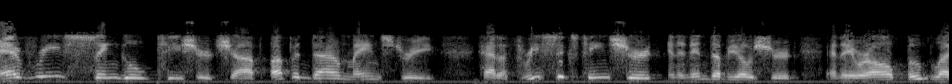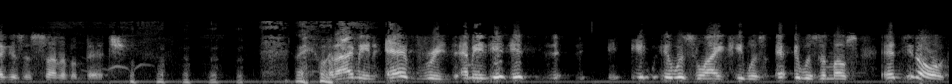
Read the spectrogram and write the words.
every single t-shirt shop up and down Main Street had a 316 shirt and an NWO shirt, and they were all bootleg as a son of a bitch. but I mean, every, I mean, it, it, it, it was like, it was, it was the most, and you know,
